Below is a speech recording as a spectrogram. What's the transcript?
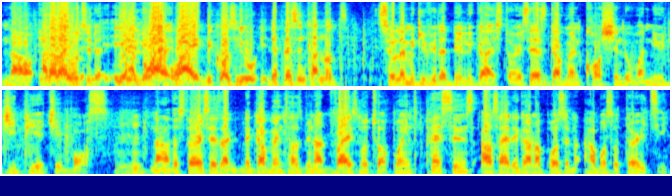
Now, if you go otherwise yeah why Guide- why because he the person cannot So let me give you the Daily Guide story. It says government cautioned over new GPHA boss. Mm-hmm. Now the story says that the government has been advised not to appoint persons outside the Ghana Ports and Harbours Authority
